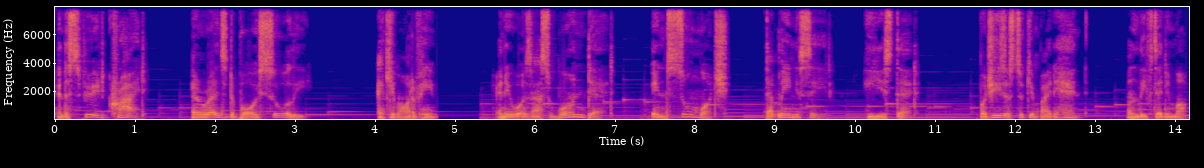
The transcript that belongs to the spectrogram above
And the spirit cried and rent the boy sorely and came out of him. And he was as one dead, in so much that many said, He is dead. But Jesus took him by the hand and lifted him up,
